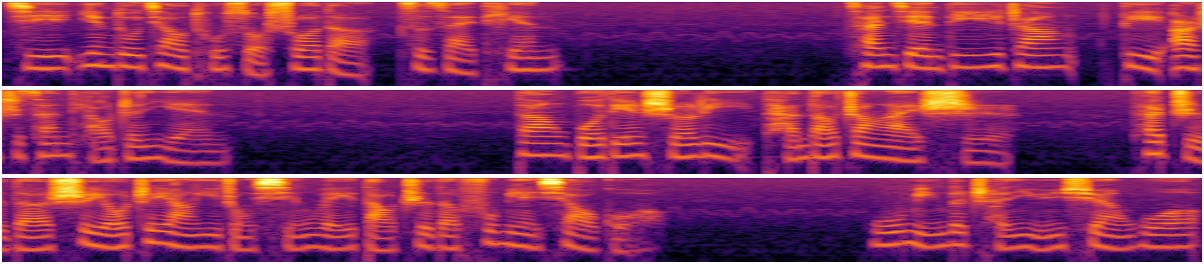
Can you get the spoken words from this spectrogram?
即印度教徒所说的自在天。参见第一章第二十三条箴言。当伯颠舍利谈到障碍时，他指的是由这样一种行为导致的负面效果：无名的沉云漩涡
